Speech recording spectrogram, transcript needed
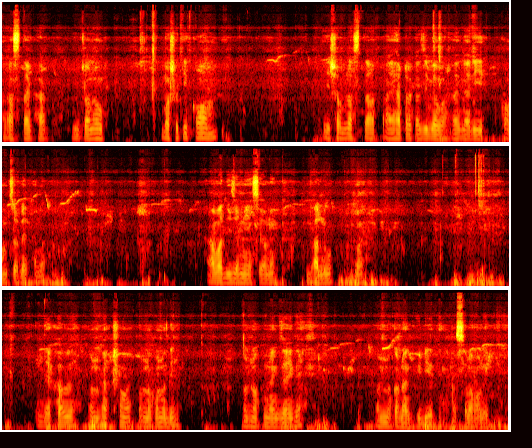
রাস্তাঘাট, জনবসতি কম। এসব রাস্তা পায়ে হাঁটার কাজে ব্যবহার হয়, গাড়ি কম চলে এখানে। আবাদি জমি আছে অনেক, ভালো দেখা হবে অন্য এক সময়, অন্য কোনো দিন, অন্য কোনো এক জায়গায়, অন্য কোনো এক ভিডিওতে। আসসালামু আলাইকুম।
